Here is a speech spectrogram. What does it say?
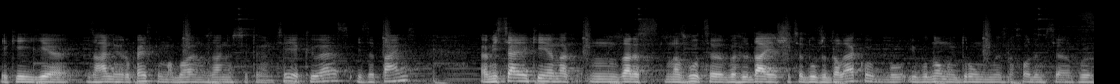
який є загальноєвропейським або загальносвітовим. Це є QS і The Times. Е, Місця, які я на, зараз назву, це виглядає, що це дуже далеко, бо і в одному, і в другому ми знаходимося в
